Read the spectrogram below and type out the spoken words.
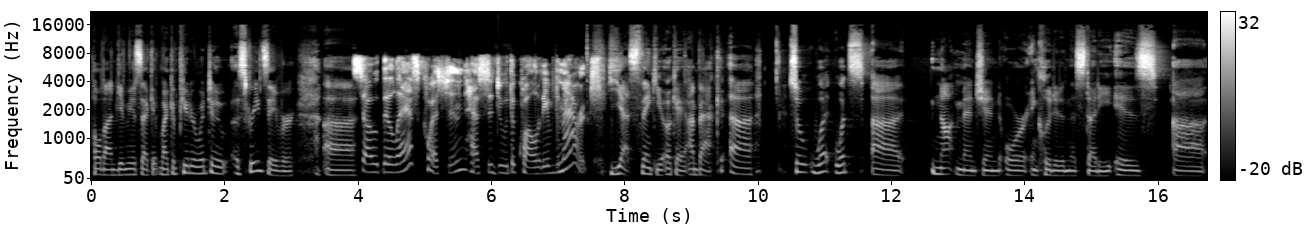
hold on give me a second. My computer went to a screensaver. Uh, so the last question has to do with the quality of the marriage. Yes thank you. Okay i'm back. Uh, so what what's uh, not mentioned or included in this study is uh,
